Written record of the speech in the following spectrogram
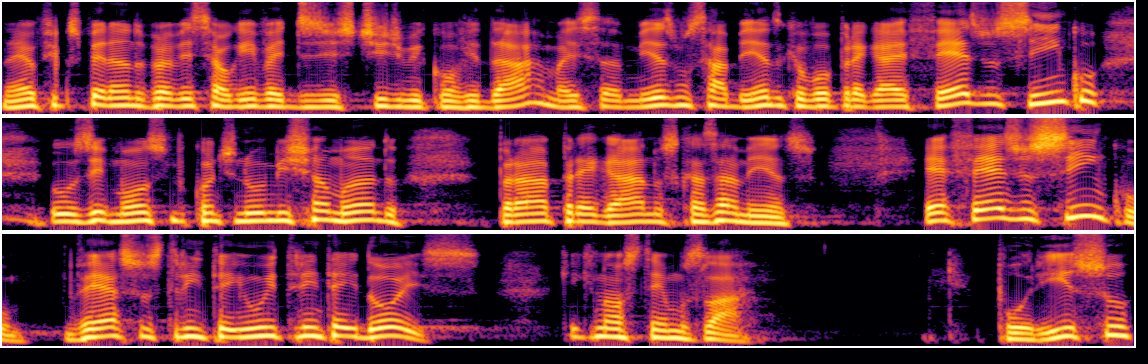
Né? Eu fico esperando para ver se alguém vai desistir de me convidar, mas ah, mesmo sabendo que eu vou pregar Efésios 5, os irmãos continuam me chamando para pregar nos casamentos. Efésios 5, versos 31 e 32. O que, que nós temos lá? Por isso,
